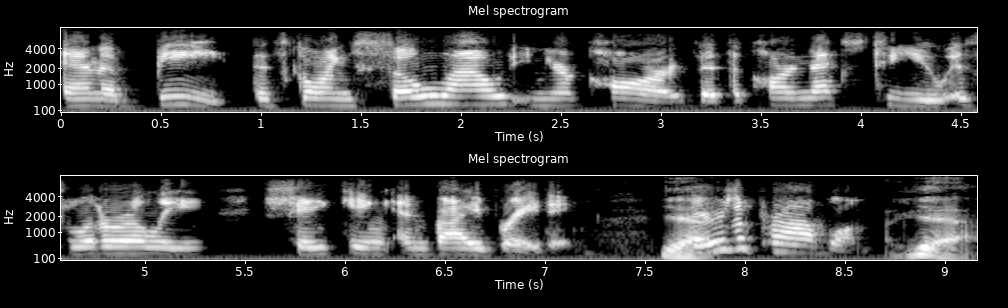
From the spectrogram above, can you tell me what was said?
and a beat that's going so loud in your car that the car next to you is literally shaking and vibrating. Yeah. There's a problem. Yeah.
